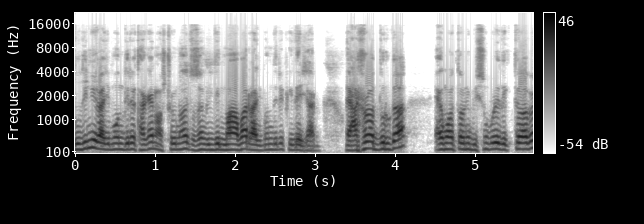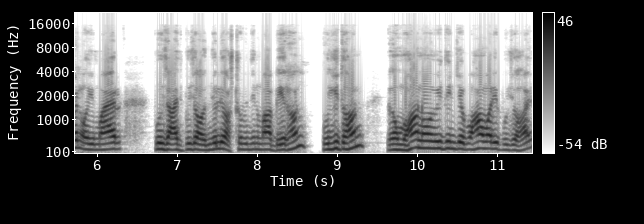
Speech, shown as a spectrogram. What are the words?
দুদিনই রাজমন্দিরে থাকেন, অষ্টমী নয় দশমীর দিন মা আবার রাজমন্দিরে ফিরে যান। ওই আঠারো হাত দুর্গা একমাত্র আপনি বিষ্ণুপুরে দেখতে পাবেন। ওই মায়ের পুজো, আজ পূজা অঞ্জলি, অষ্টমীর দিন মা বের হন, পূজিত হন এবং মহানবমীর দিন যে মহামারী পুজো হয়,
